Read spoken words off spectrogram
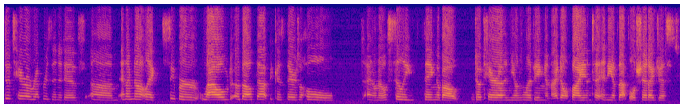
doTERRA representative, um, and I'm not like super loud about that because there's a whole, I don't know, silly thing about doTERRA and Young Living, and I don't buy into any of that bullshit. I just,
